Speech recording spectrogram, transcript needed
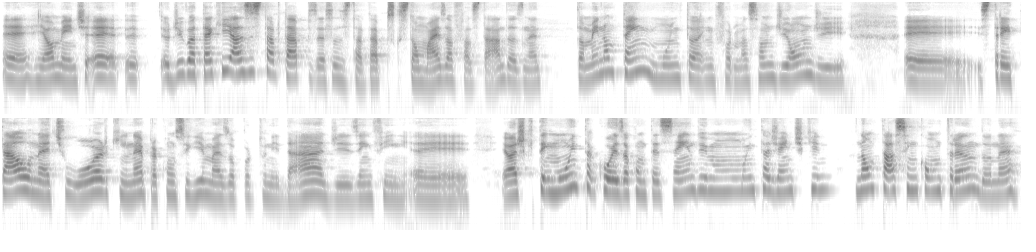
É, realmente. É, é eu digo até que as startups, essas startups que estão mais afastadas, né, também não tem muita informação de onde é, estreitar o networking, né, para conseguir mais oportunidades, enfim. É, eu acho que tem muita coisa acontecendo e muita gente que não está se encontrando, né,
